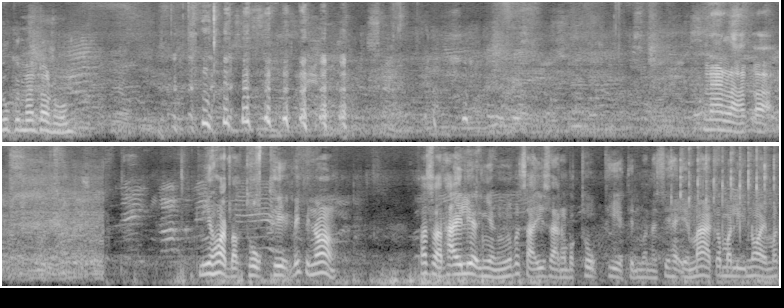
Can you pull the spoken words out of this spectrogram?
Dokumentation. น่ารักอะมีหอดบักโถกเทกได้พี่น้องภาษาไทยเรียกอย่างนี้ภาษาอีสานบักโถกเทกเห็นวันนะสิให้เอมมาก็มาลีน้อยมา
